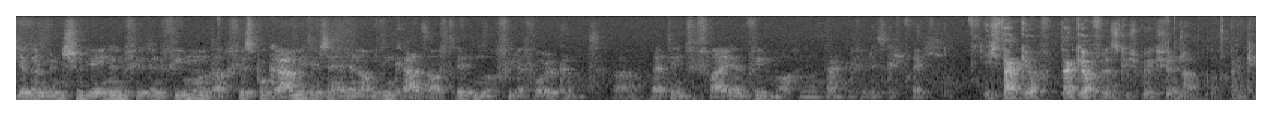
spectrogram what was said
Ja, dann wünschen wir Ihnen für den Film und auch fürs Programm, mit dem Sie heute Abend in Graz auftreten, noch viel Erfolg und äh, weiterhin viel Freude am Film machen. Und danke für das Gespräch. Ich danke auch, danke auch für das Gespräch. Schönen Abend noch. Danke.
